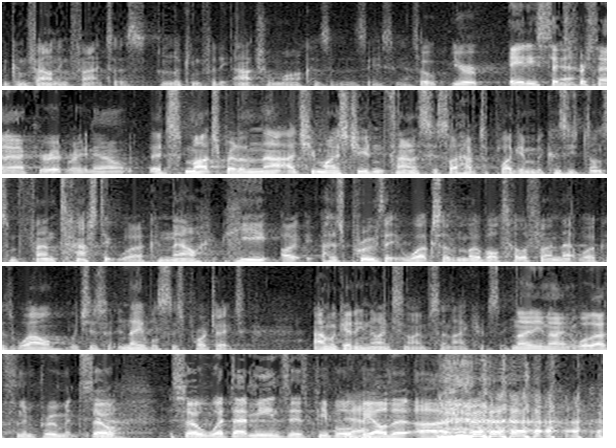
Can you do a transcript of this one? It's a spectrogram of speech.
the confounding factors and looking for the actual markers of the disease. Yeah. So you're 86% accurate right now? It's much better than that. Actually, my student Thanasis, I have to plug in because he's done some fantastic work, and now he uh, has proved that it works over mobile telephone network as well, which is, enables this project and we're getting 99% accuracy. 99. Well, that's an improvement. So, Yeah. so what that means is people will be able to uh,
